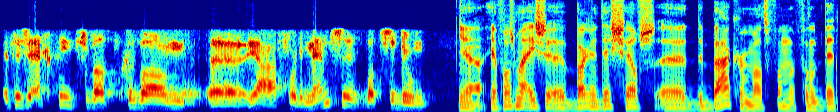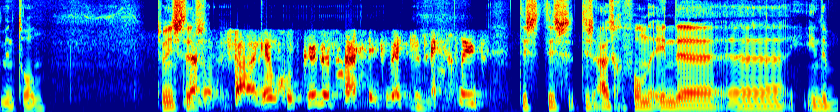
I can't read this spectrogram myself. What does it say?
Het is echt iets wat gewoon uh, ja, voor de mensen wat ze doen. Ja, ja volgens mij is uh, Bangladesh zelfs uh, de bakermat van, van het badminton. Tenminste, ja, dat zou heel goed kunnen, maar ik weet het echt niet. Het is, het is, het is uitgevonden in de, in de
